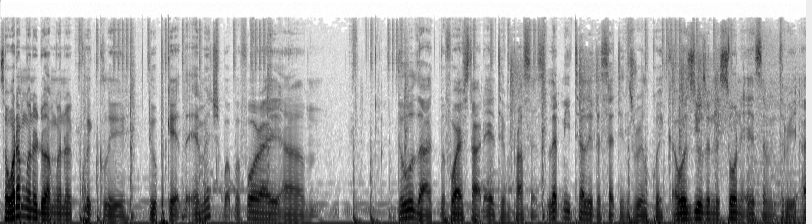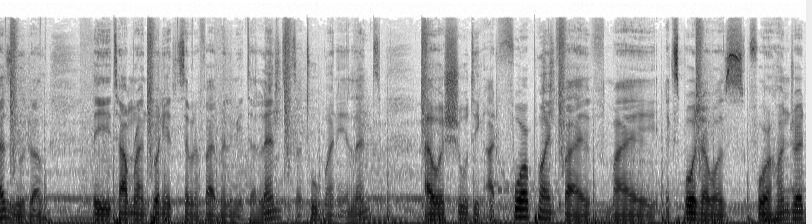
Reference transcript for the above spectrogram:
So what I'm going to do, I'm going to quickly duplicate the image but before I um, do that before I start the editing process, let me tell you the settings real quick. I was using the Sony a7 III as usual. The Tamron 28 to 75 millimeter lens is a 2.8 lens. I was shooting at 4.5. My exposure was 400,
